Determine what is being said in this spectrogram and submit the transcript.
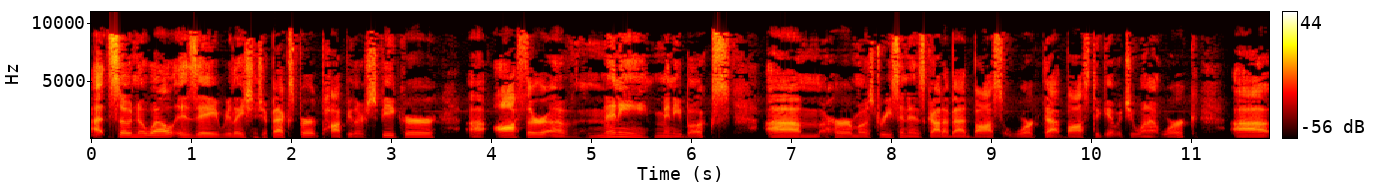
Uh, so, Noelle is a relationship expert, popular speaker, uh, author of many, many books. Um, her most recent is Got a Bad Boss, Work That Boss to Get What You Want at Work. Uh,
